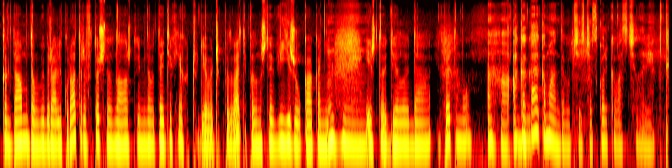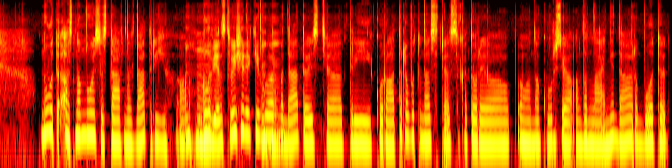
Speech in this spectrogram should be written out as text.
когда мы там выбирали кураторов, я точно знала, что именно вот этих я хочу девочек позвать, потому что я вижу, как они mm-hmm. и что делают, да. И поэтому. Ага. А какая команда вообще сейчас? Сколько у вас человек? Ну вот основной состав у нас, да, три uh-huh. главенствующие такие формы, uh-huh. да, то есть э, три куратора вот у нас сейчас, которые э, на курсе в онлайне, да, работают.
